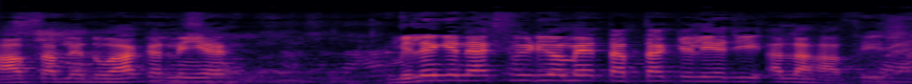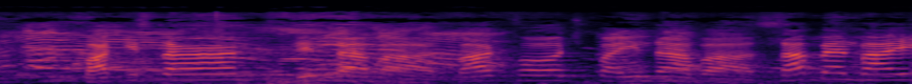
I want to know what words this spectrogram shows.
आप सबने दुआ करनी है। मिलेंगे नेक्स्ट वीडियो में तब तक के लिए जी अल्लाह हाफिज। पाकिस्तान जिंदाबाद। पाक फौज पाइंदाबाद। सब बहन भाई।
